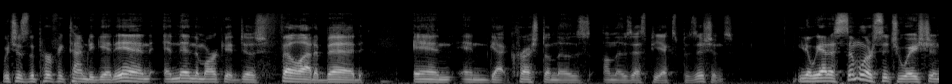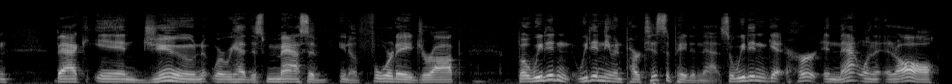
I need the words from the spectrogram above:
which is the perfect time to get in, and then the market just fell out of bed and and got crushed on those on those SPX positions. You know, we had a similar situation back in June where we had this massive, you know, four day drop, but we didn't we didn't even participate in that, so we didn't get hurt in that one at all.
